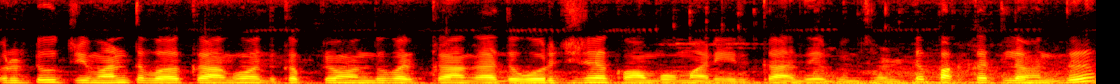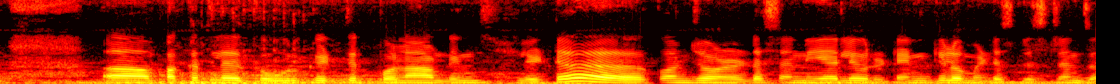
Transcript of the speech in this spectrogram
ஒரு டூ த்ரீ மந்த் ஒர்க் ஆகும். அதுக்கப்புறம் வந்து ஒர்க் ஆகாது. ஒரிஜினல் காம்போ மாதிரி இருக்காது அப்படின்னு சொல்லிட்டு பக்கத்தில் வந்து பக்கத்தில் இருக்க ஊருக்கு எடுத்துகிட்டு போகலாம் அப்படின்னு சொல்லிட்டு கொஞ்சம் டிஸ்டன் நியர்லி ஒரு டென் கிலோமீட்டர்ஸ் டிஸ்டன்ஸ்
